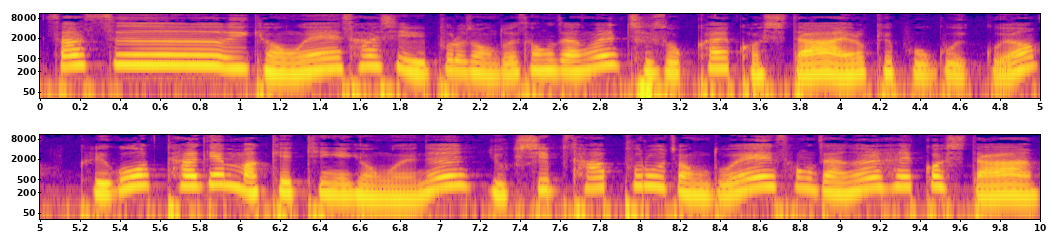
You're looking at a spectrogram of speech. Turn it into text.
SaaS의 경우에 42% 정도의 성장을 지속할 것이다. 이렇게 보고 있고요. 그리고 타겟 마케팅의 경우에는 64% 정도의 성장을 할 것이다.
